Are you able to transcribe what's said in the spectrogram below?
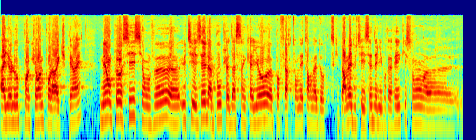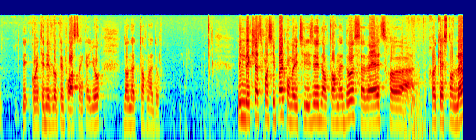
ioloop.current pour la récupérer. Mais on peut aussi, si on veut, utiliser la boucle d'Async.io pour faire tourner Tornado, ce qui permet d'utiliser des librairies qui sont qui ont été développés pour Async.io dans notre Tornado. Une des classes principales qu'on va utiliser dans Tornado, ça va être euh, request handler.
